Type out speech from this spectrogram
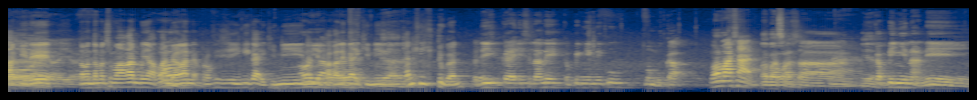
akhirnya iya, iya, iya. teman-teman semua kan punya Oh. pandangan profesi ini kayak gini Oh, nanti iya. bakal Oh, kayak gini iya. kan gitu kan Jadi kayak istilahnya kepingin niku membuka Wawasan. Wawasan. wawasan, Iya. kepinginan nih,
